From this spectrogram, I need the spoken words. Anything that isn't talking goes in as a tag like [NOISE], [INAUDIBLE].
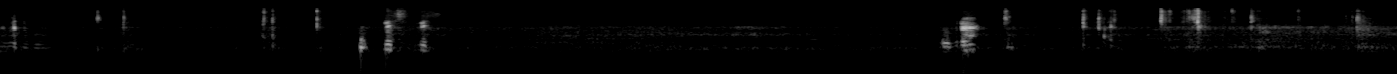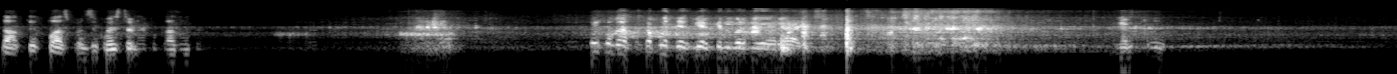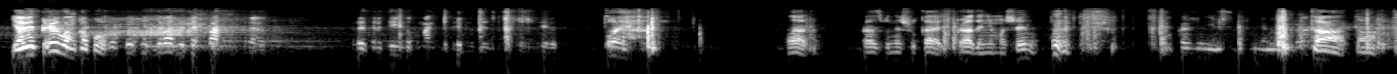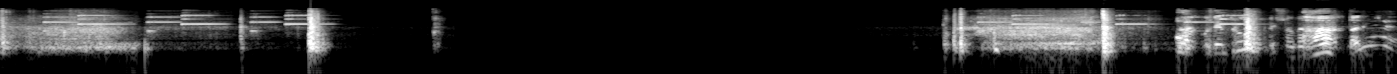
Нижче, нижче. Добре. Так, техпаспорт. З якої сторони показувати? Будь ласка, капот для збірки номерних агрегатів. Я відкрив вам капот. Хочете здавати так паспорт треба. Реєстраційні документи потрібно. Ой. Ладно. Раз вони шукають вкрадені машини. Покажи їм, що я не брав. Так, так. О, Один другий прийшов. ви Ага, знаєте. та ні.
